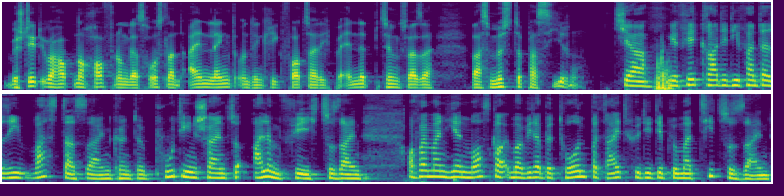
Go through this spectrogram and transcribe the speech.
Besteht überhaupt noch Hoffnung, dass Russland einlenkt anfängt und den Krieg vorzeitig beendet, beziehungsweise was müsste passieren? Tja, mir fehlt gerade die Fantasie, was das sein könnte. Putin scheint zu allem fähig zu sein. Auch wenn man hier in Moskau immer wieder betont, bereit für die Diplomatie zu sein.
